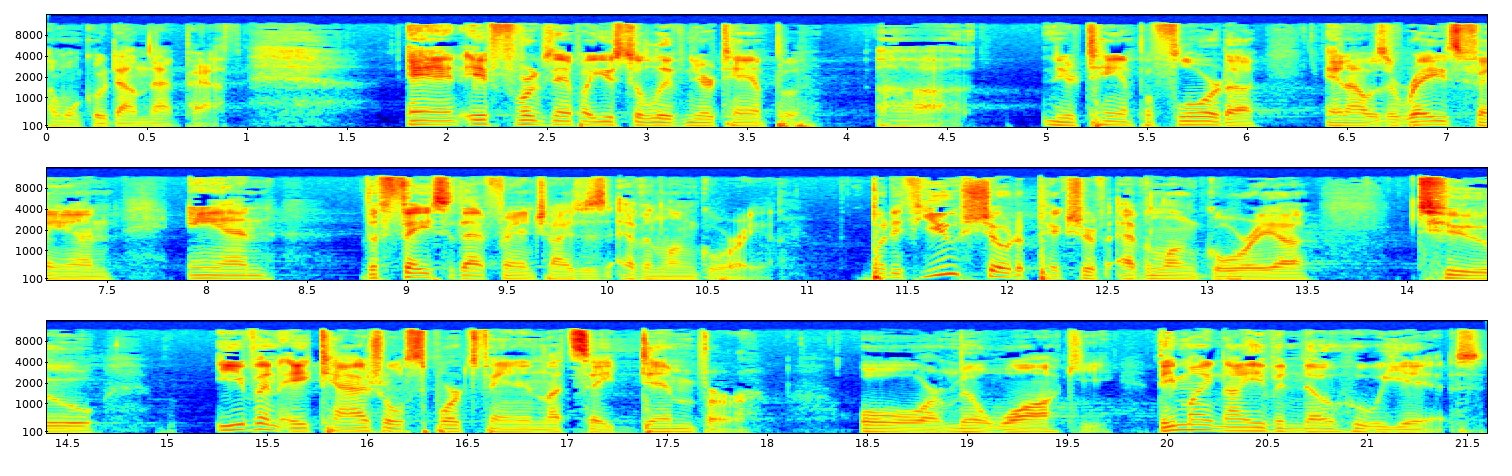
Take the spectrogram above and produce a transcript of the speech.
I won't go down that path. And if, for example, I used to live near Tampa, uh, near Tampa, Florida, and I was a Rays fan, and the face of that franchise is Evan Longoria. But if you showed a picture of Evan Longoria to even a casual sports fan in, let's say, Denver or Milwaukee, they might not even know who he is.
